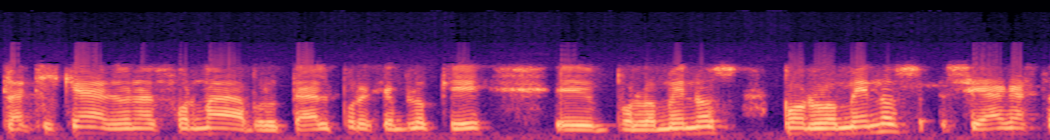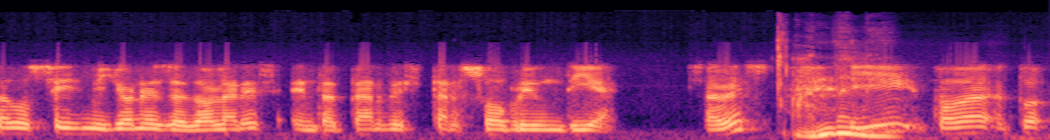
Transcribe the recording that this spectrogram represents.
Platica de una forma brutal, por ejemplo, que eh, por lo menos, por lo menos se ha gastado 6 millones de dólares en tratar de estar sobre un día. ¿Sabes? Ándale. Y toda, to,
